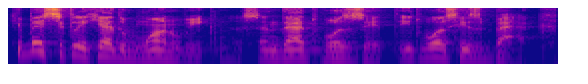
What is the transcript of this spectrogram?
he basically had one weakness and that was it. It was his back.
